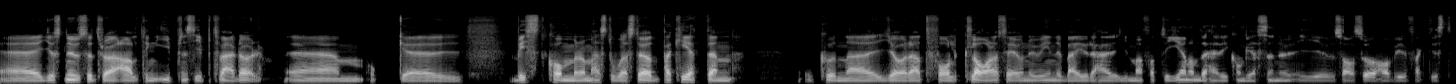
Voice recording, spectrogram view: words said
Eh, just nu så tror jag allting i princip tvärdör. Eh, och eh, visst kommer de här stora stödpaketen kunna göra att folk klarar sig. Och nu innebär ju det här, i och med att fått igenom det här i kongressen nu i USA så har vi ju faktiskt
